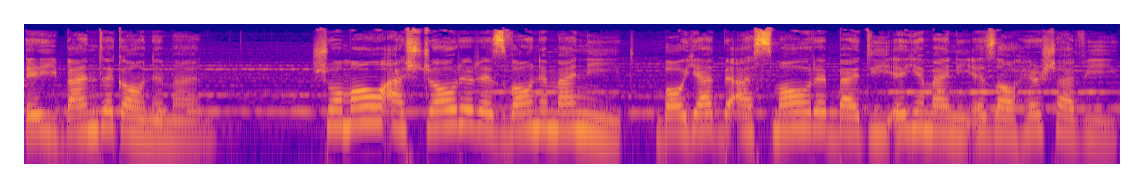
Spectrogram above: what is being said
ای بندگان من شما اشجار رزوان منید. باید به اسمار بدیعه منی ظاهر شوید.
